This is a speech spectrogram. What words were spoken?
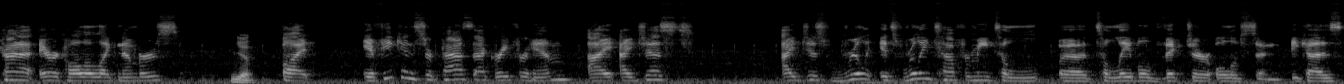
kind of Erik Haula like numbers. Yep. But if he can surpass that, great for him. I, I just, I just really, it's really tough for me to, uh, to label Victor Olofsson because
